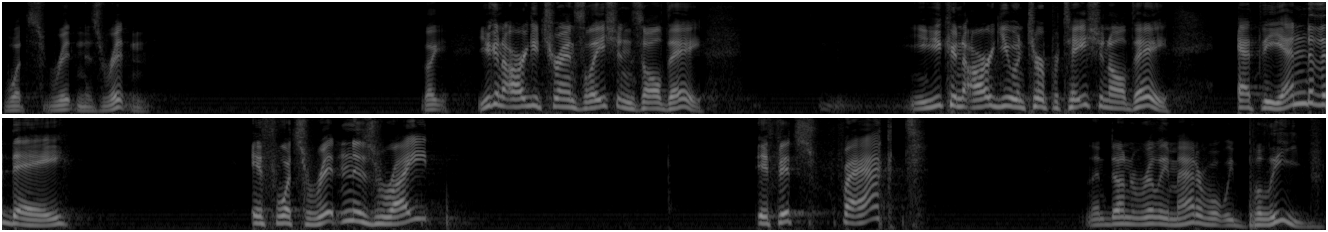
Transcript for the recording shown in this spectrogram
What's written is written. Like, you can argue translations all day. You can argue interpretation all day. At the end of the day, if what's written is right, if it's fact, then it doesn't really matter what we believe,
